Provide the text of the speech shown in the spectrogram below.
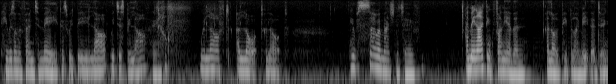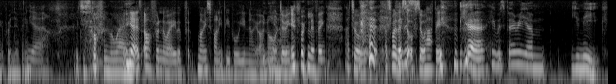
he was on the phone to me because we'd be laugh we'd just be laughing. we laughed a lot, a lot. He was so imaginative. I mean, I think funnier than a lot of people I meet that are doing it for a living, yeah. which is often the way. Yeah, it's often the way the p- most funny people you know are not Yeah. doing it for a living at all. That's why they're He sort of still happy. yeah, he was very um, unique.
